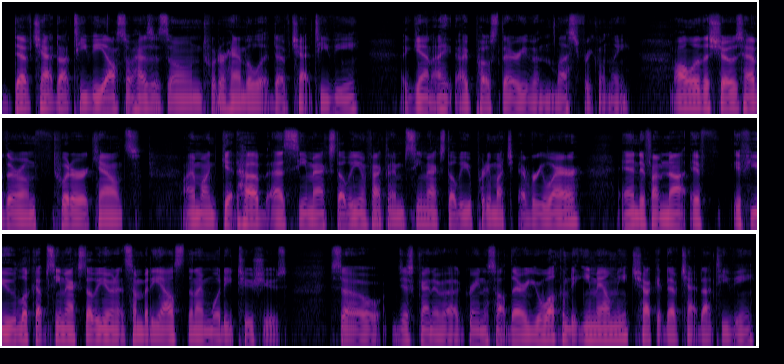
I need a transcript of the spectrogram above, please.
DevChat.tv also has its own Twitter handle at DevChatTV. Again, I, I post there even less frequently. All of the shows have their own Twitter accounts. I'm on GitHub as CMaxW. In fact, I'm CMaxW pretty much everywhere. And if I'm not, if if you look up CMaxW and it's somebody else, then I'm Woody Two Shoes. So just kind of a grain of salt there. You're welcome to email me, chuck at devchat.tv.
